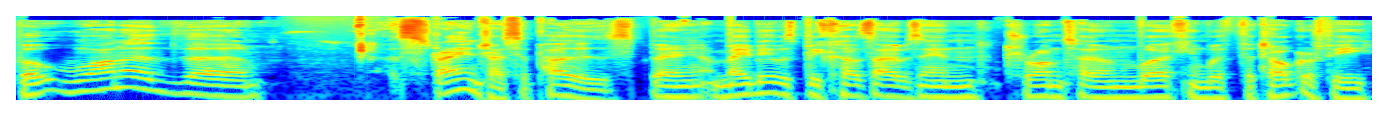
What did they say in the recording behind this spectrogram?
But one of the strange, I suppose, being maybe it was because I was in Toronto and working with photography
